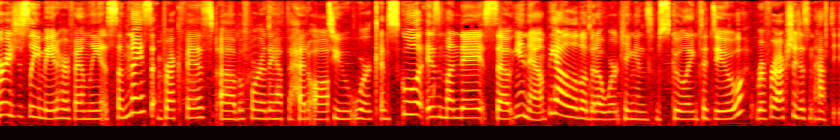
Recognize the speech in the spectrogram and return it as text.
graciously made her family some nice breakfast uh, before they have to head off to work and school. It is Monday, so, you know, we got a little bit of working and some schooling to do. River actually doesn't have to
